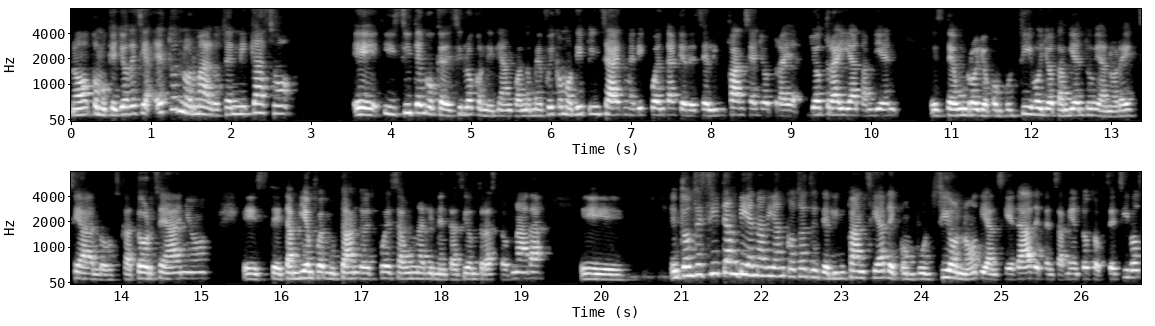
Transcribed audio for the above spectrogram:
¿no? Como que yo decía, esto es normal, o sea, en mi caso, eh, y sí tengo que decirlo con Lilian, cuando me fui como deep inside me di cuenta que desde la infancia yo traía, yo traía también este, un rollo compulsivo, yo también tuve anorexia a los 14 años, este, también fue mutando después a una alimentación trastornada. Eh, entonces sí también habían cosas desde la infancia de compulsión, ¿no? De ansiedad, de pensamientos obsesivos,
